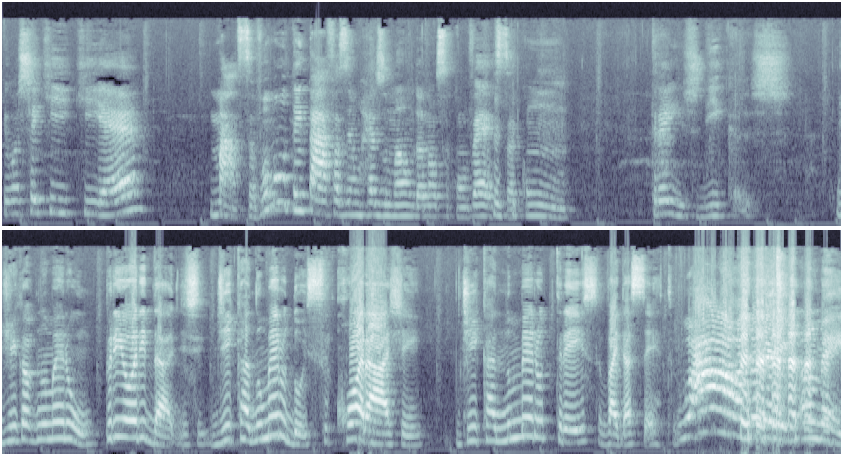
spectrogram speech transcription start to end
eu achei que, que é massa. Vamos tentar fazer um resumão da nossa conversa com três dicas Dica número 1, um, prioridades. Dica número 2, coragem. Dica número 3, vai dar certo. Uau, adorei, amei.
